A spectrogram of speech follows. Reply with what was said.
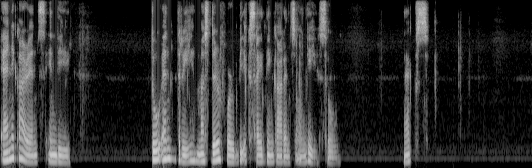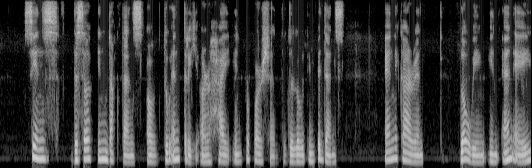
Any currents in the 2 and 3 must therefore be exciting currents only. So, Since the self-inductance of 2 and 3 are high in proportion to the load impedance, any current flowing in NA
